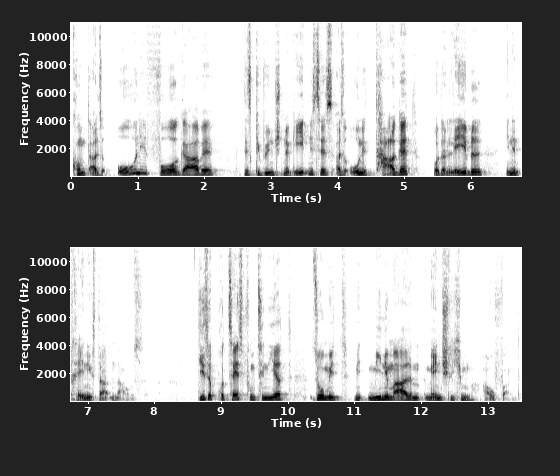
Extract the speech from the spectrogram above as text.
kommt also ohne Vorgabe des gewünschten Ergebnisses, also ohne Target oder Label in den Trainingsdaten aus. Dieser Prozess funktioniert somit mit minimalem menschlichem Aufwand.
